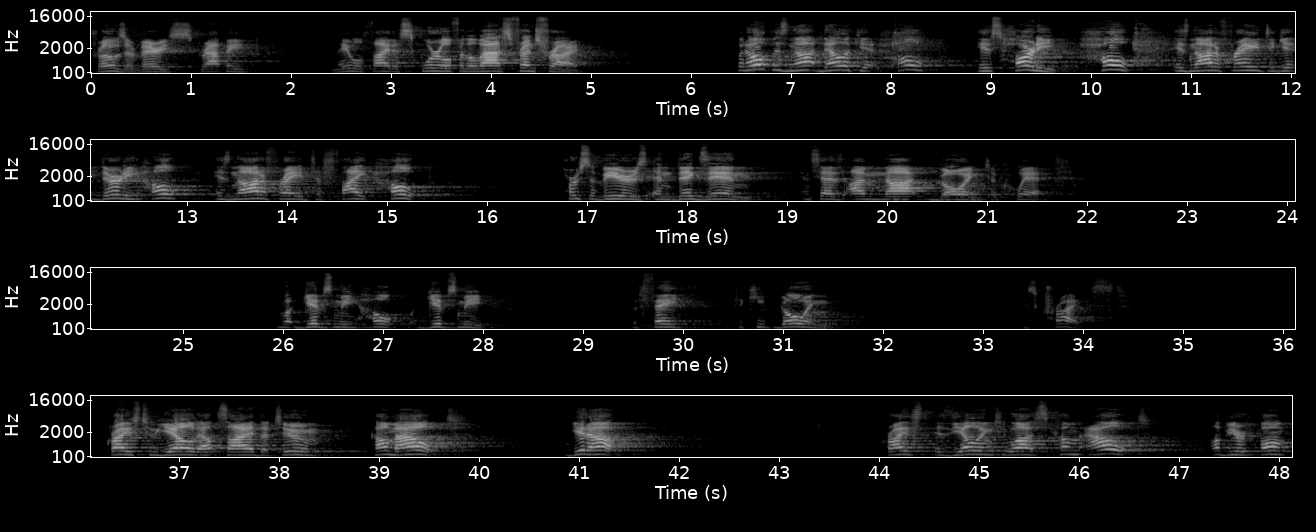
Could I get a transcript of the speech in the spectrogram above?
Crows are very scrappy, and they will fight a squirrel for the last french fry. But hope is not delicate. Hope is hardy. Hope is not afraid to get dirty. Hope is not afraid to fight. Hope perseveres and digs in and says, I'm not going to quit. And what gives me hope, what gives me the faith to keep going is Christ. Christ who yelled outside the tomb, Come out, get up. Christ is yelling to us, Come out of your funk,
